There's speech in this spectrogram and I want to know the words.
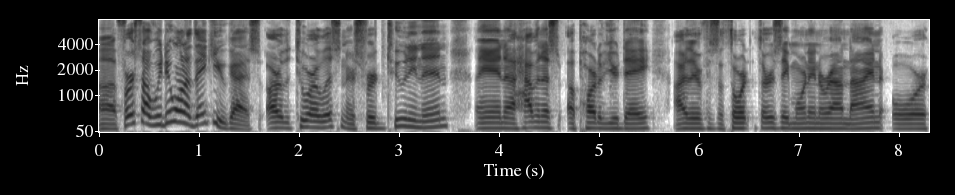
uh, first off, we do want to thank you guys, our to our listeners, for tuning in and uh, having us a part of your day. Either if it's a thor- Thursday morning around nine or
